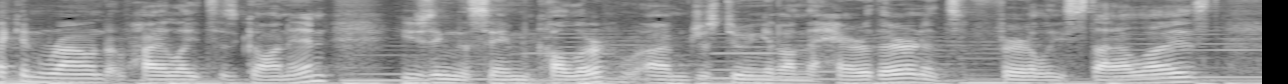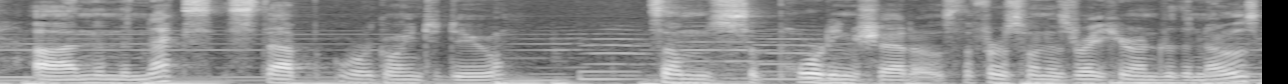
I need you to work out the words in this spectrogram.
Second round of highlights has gone in using the same color. I'm just doing it on the hair there and it's fairly stylized. Uh, and then the next step we're going to do some supporting shadows. The first one is right here under the nose.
